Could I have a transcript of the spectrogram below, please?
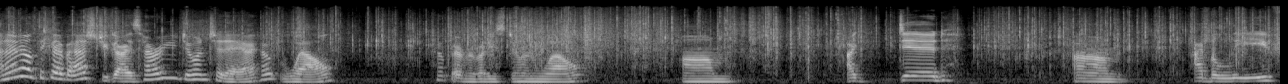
And I don't think I've asked you guys, how are you doing today? I hope well. Hope everybody's doing well. Um, I did, um, I believe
